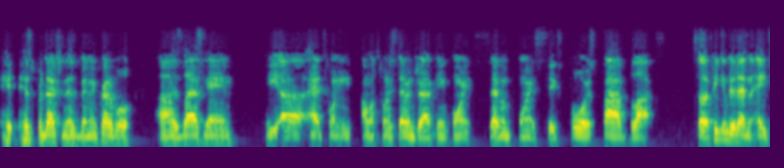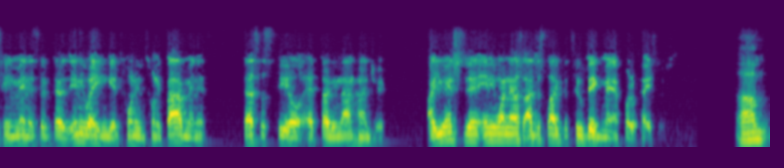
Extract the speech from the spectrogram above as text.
his production has been incredible. Uh, his last game, he uh, had 20, almost 27 DraftKings points, seven points, six boards, five blocks. So if he can do that in 18 minutes, if there's any way he can get 20 to 25 minutes, that's a steal at 3,900. Are you interested in anyone else? I just like the two big men for the Pacers. Um,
